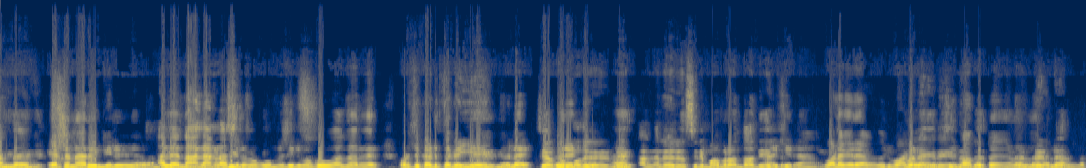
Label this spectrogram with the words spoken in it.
അന്ന് ഏട്ടൻ ആരെങ്കിലും അല്ലെ നാലാം ക്ലാസ്സിലൊക്കെ പോകുമ്പോൾ സിനിമ പോകാന്ന് പറഞ്ഞാൽ കുറച്ച് കടുത്ത കൈയായിരുന്നു അല്ലെ? ചെറുപ്പം ഒരു മുതലേ അങ്ങനെ ഒരു സിനിമ ഭ്രാന്ത് ആദ്യം വടകര ഒരുപാട് സിനിമാ പുസ്തകങ്ങൾ പുസ്തകങ്ങളുള്ള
